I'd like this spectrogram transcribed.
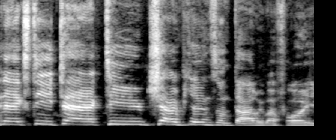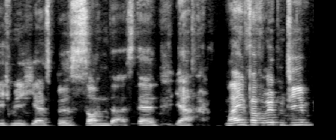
NXT Tag Team Champions und darüber freue ich mich jetzt besonders, denn ja, mein Favoritenteam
